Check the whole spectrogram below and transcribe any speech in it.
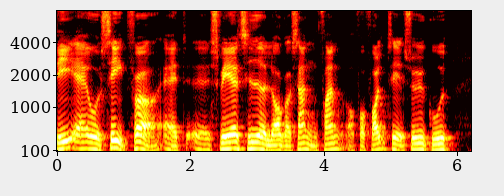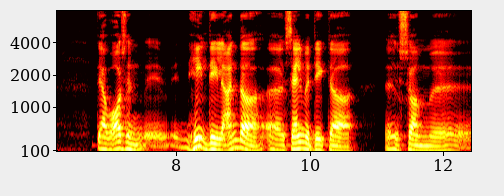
Det er jo set før, at øh, svære tider lokker sangen frem og får folk til at søge Gud. Der var også en, en hel del andre øh, salmedigtere, øh, som øh,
